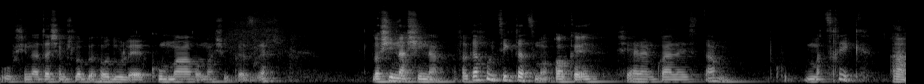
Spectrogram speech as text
הוא שינה את השם שלו בהודו לקומר או משהו כזה. לא שינה שינה, אבל ככה הוא הציג את עצמו. אוקיי. שיהיה להם כאלה סתם, מצחיק. אה.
